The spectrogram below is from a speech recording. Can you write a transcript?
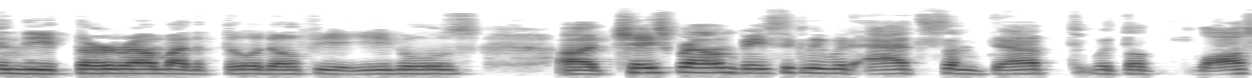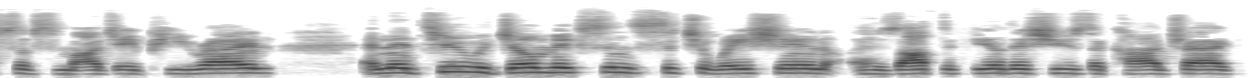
in the third round by the Philadelphia Eagles. Uh, Chase Brown basically would add some depth with the loss of Samaje Perine. And then, two, with Joe Mixon's situation, his off the field issues, the contract,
